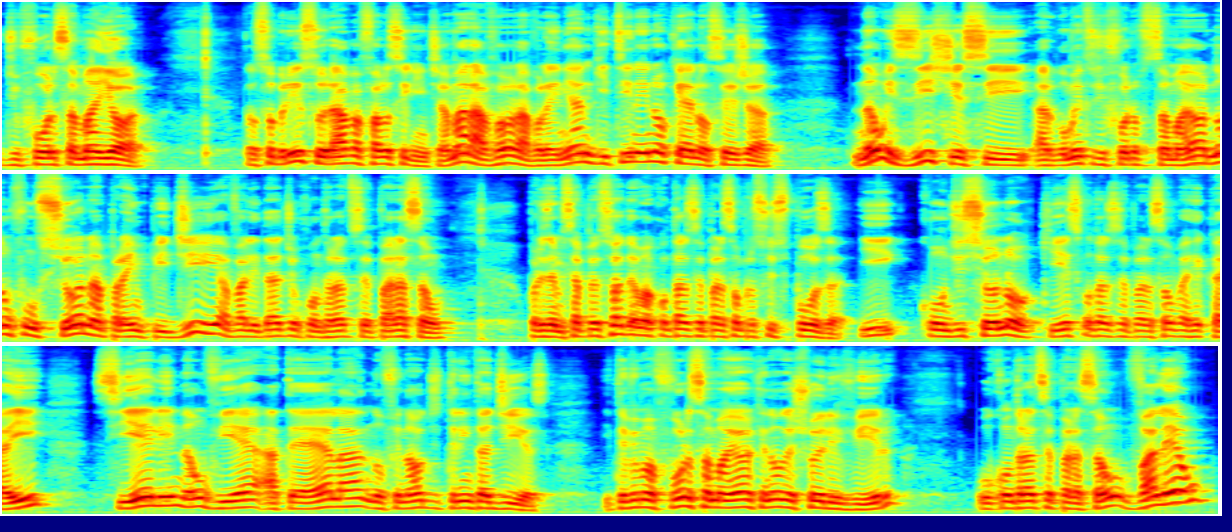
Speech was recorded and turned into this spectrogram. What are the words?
de força maior. Então, sobre isso, Urava fala o seguinte: ou seja, não existe esse argumento de força maior, não funciona para impedir a validade de um contrato de separação. Por exemplo, se a pessoa deu um contrato de separação para sua esposa e condicionou que esse contrato de separação vai recair se ele não vier até ela no final de 30 dias, e teve uma força maior que não deixou ele vir, o contrato de separação valeu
